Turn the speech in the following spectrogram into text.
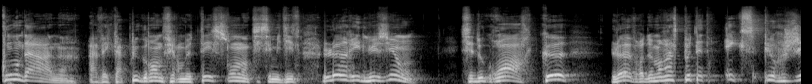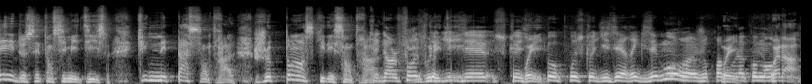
condamnent avec la plus grande fermeté son antisémitisme. Leur illusion, c'est de croire que l'œuvre de Maurras peut être expurgée de cet antisémitisme, qu'il n'est pas central. Je pense qu'il est central. C'est dans le fond ce que, disait, ce, que, ce que disait Eric Zemmour, euh, je crois qu'on l'a commenté. Voilà,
